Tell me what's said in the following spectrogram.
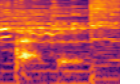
Podcast.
